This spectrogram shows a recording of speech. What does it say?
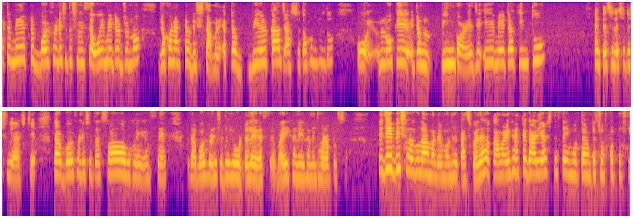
একটা মেয়ে একটা বয়ফ্রেন্ডের সাথে শুয়েছে ওই মেয়েটার জন্য যখন একটা রিস্তা মানে একটা বিয়ের কাজ আসছে, তখন কিন্তু ও লোকে এটা পিন করে যে এই মেয়েটা কিন্তু একটা ছেলের সাথে শুয়ে আসছে, তার বয়ফ্রেন্ডের সাথে সব হয়ে গেছে, তার বয়ফ্রেন্ডের সাথে হোটেলে গেছে বা এখানে এখানে ধরা পড়ছে। এই যে বিষয়গুলো আমাদের মধ্যে কাজ করে। যাই হোক, আমার এখানে একটা গাড়ি আসতেছে, এই মুহূর্তে আমি একটা চুপ করতেছি।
